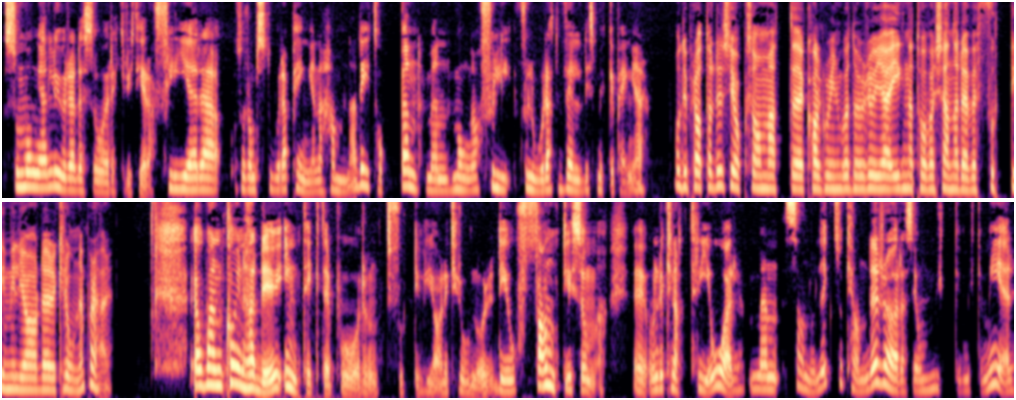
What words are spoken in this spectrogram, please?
så många lurades att rekrytera flera, så de stora pengarna hamnade i toppen, men många har förlorat väldigt mycket pengar. Och det pratades ju också om att eh, Carl Greenwood och Ruja Ignatova tjänade över 40 miljarder kronor på det här. Ja, OneCoin hade ju intäkter på runt 40 miljarder kronor. Det är en ofantlig summa eh, under knappt tre år. Men sannolikt så kan det röra sig om mycket, mycket mer.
